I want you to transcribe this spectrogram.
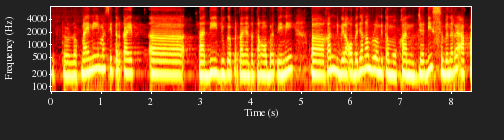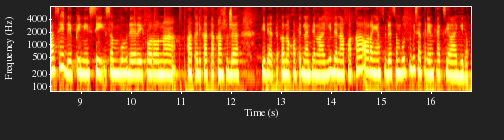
Betul dok. Nah ini masih terkait uh, tadi juga pertanyaan tentang obat ini uh, kan dibilang obatnya kan belum ditemukan. Jadi sebenarnya apa sih definisi sembuh dari corona atau dikatakan sudah tidak terkena COVID-19 lagi dan apakah orang yang sudah sembuh itu bisa terinfeksi lagi, Dok?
